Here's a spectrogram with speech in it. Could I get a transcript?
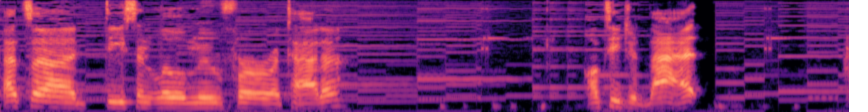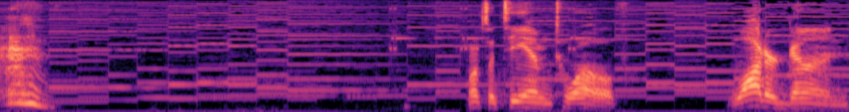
That's a decent little move for a Rattata. I'll teach it that. What's a TM12? Water Gun.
